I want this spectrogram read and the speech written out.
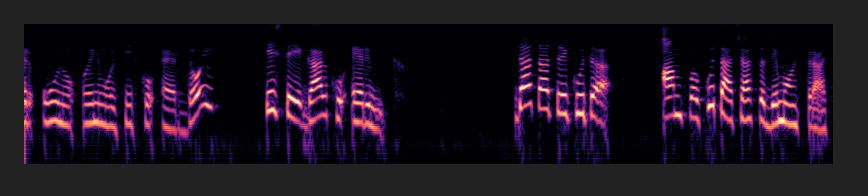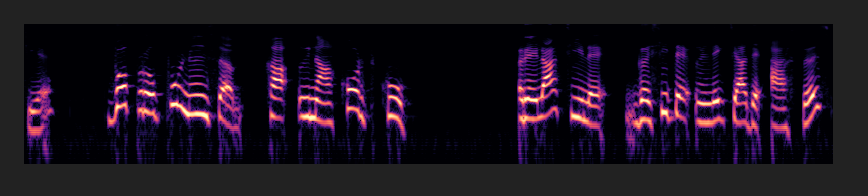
R1 înmulțit cu R2 este egal cu R mic. Data trecută am făcut această demonstrație, vă propun însă ca în acord cu relațiile găsite în lecția de astăzi,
